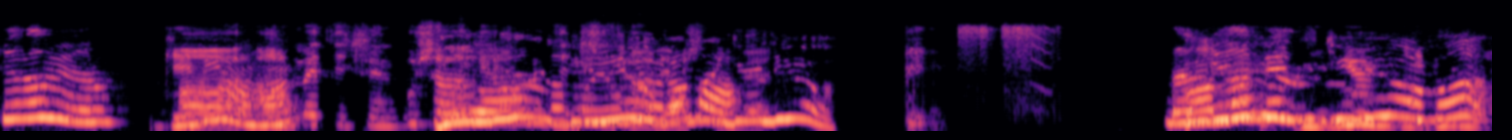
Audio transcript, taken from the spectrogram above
duramıyorum. Aa, Ahmet için. Bu şarkı Ahmet için duyuyorum söylüyorum ama. ben. Ben duramıyorum. Geliyor ama.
